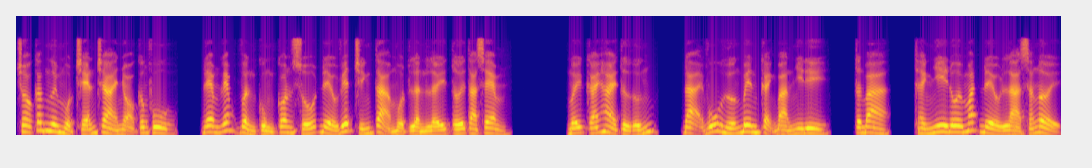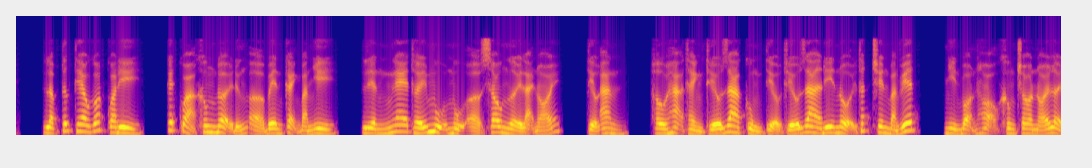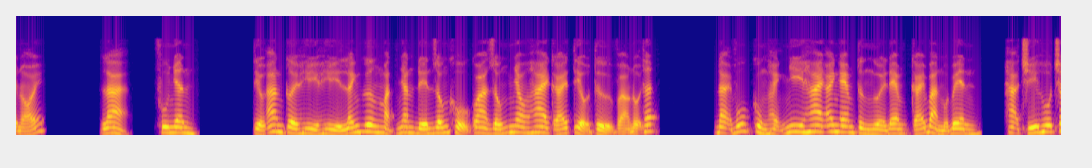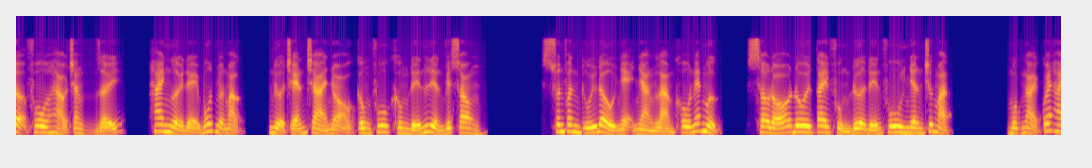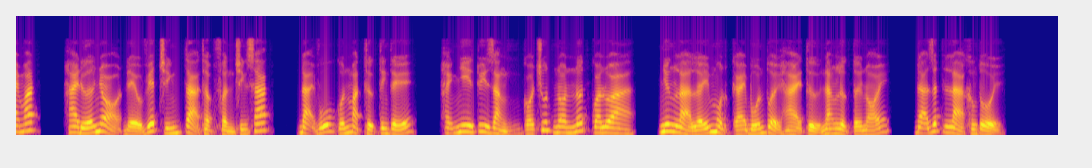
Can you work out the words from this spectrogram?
Cho các ngươi một chén trà nhỏ công phu, đem ghép vần cùng con số đều viết chính tả một lần lấy tới ta xem. Mấy cái hài tử ứng, đại vũ hướng bên cạnh bàn nhi đi, tân ba, thành nhi đôi mắt đều là sáng ngời, lập tức theo gót qua đi, kết quả không đợi đứng ở bên cạnh bàn nhi, liền nghe thấy mụ mụ ở sau người lại nói, tiểu an, hầu hạ thành thiếu gia cùng tiểu thiếu gia đi nội thất trên bàn viết, nhìn bọn họ không cho nói lời nói. Là, phu nhân. Tiểu An cười hì hì lánh gương mặt nhăn đến giống khổ qua giống nhau hai cái tiểu tử vào nội thất. Đại vũ cùng hạnh nhi hai anh em từng người đem cái bàn một bên, hạ trí hỗ trợ phô hảo trăng giấy, hai người để bút nhuận mặc, nửa chén trà nhỏ công phu không đến liền viết xong. Xuân phân túi đầu nhẹ nhàng làm khô nét mực, sau đó đôi tay phủng đưa đến phu nhân trước mặt. Một ngải quét hai mắt, hai đứa nhỏ đều viết chính tả thập phần chính xác, đại vũ cuốn mặt thực tinh tế, hạnh nhi tuy rằng có chút non nớt qua loa, nhưng là lấy một cái bốn tuổi hài tử năng lực tới nói, đã rất là không tồi.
